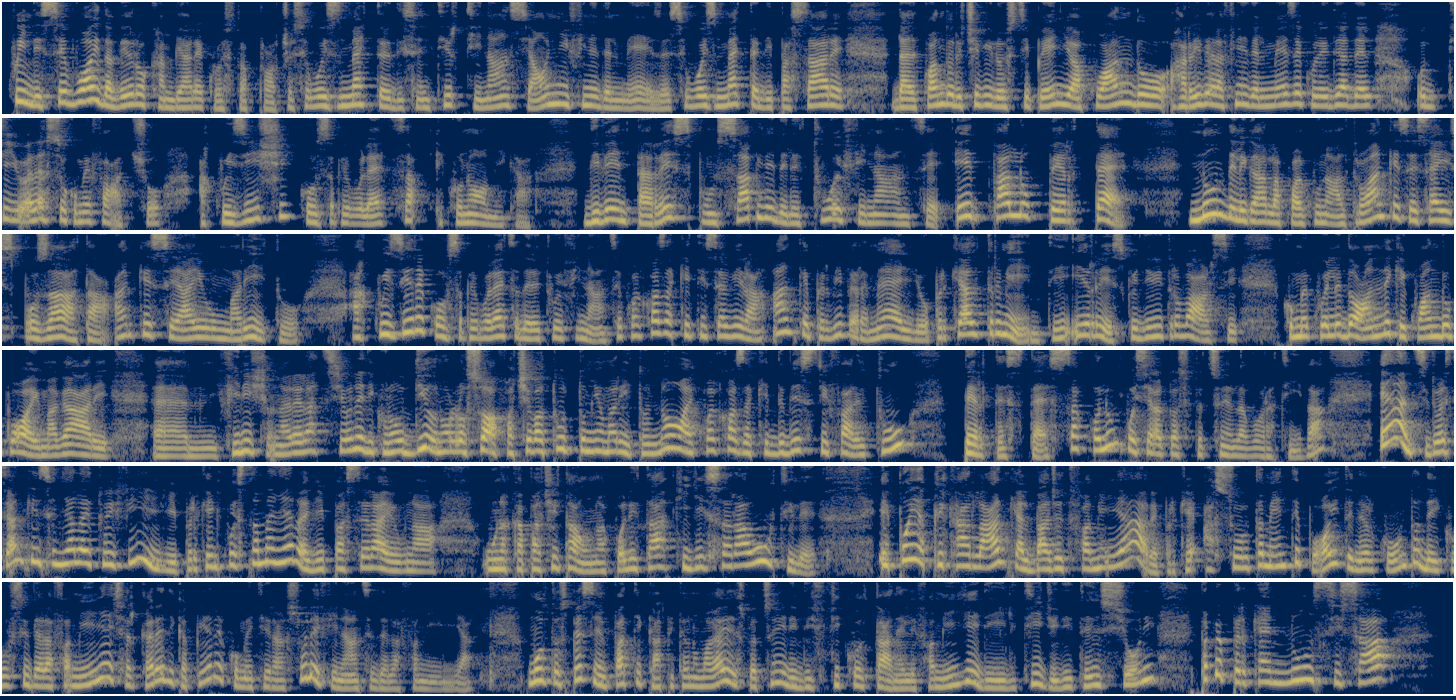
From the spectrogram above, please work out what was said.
Quindi se vuoi davvero cambiare questo approccio, se vuoi smettere di sentirti in ansia ogni fine del mese, se vuoi smettere di passare da quando ricevi lo stipendio a quando arrivi alla fine del mese con l'idea del oddio adesso come faccio, acquisisci consapevolezza economica, diventa responsabile delle tue finanze e fallo per te non delegarla a qualcun altro, anche se sei sposata, anche se hai un marito. Acquisire consapevolezza delle tue finanze è qualcosa che ti servirà anche per vivere meglio, perché altrimenti il rischio è di ritrovarsi come quelle donne che quando poi magari ehm, finisce una relazione dicono oddio non lo so, faceva tutto mio marito. No, è qualcosa che dovresti fare tu per te stessa, qualunque sia la tua situazione lavorativa e anzi dovresti anche insegnarla ai tuoi figli perché in questa maniera gli passerai una, una capacità, una qualità che gli sarà utile e poi applicarla anche al budget familiare perché assolutamente puoi tener conto dei costi della famiglia e cercare di capire come tirar su le finanze della famiglia. Molto spesso infatti capitano magari situazioni di difficoltà nelle famiglie, di litigi, di tensioni proprio perché non si sa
